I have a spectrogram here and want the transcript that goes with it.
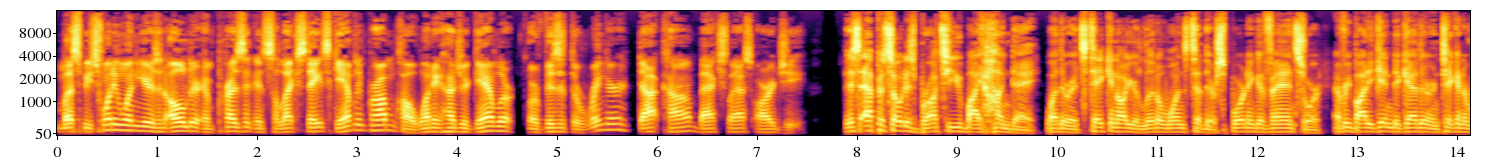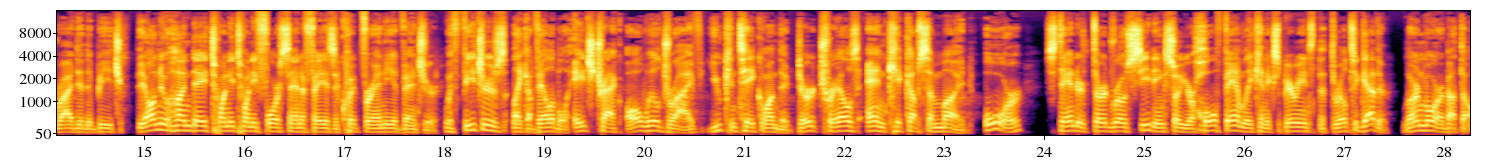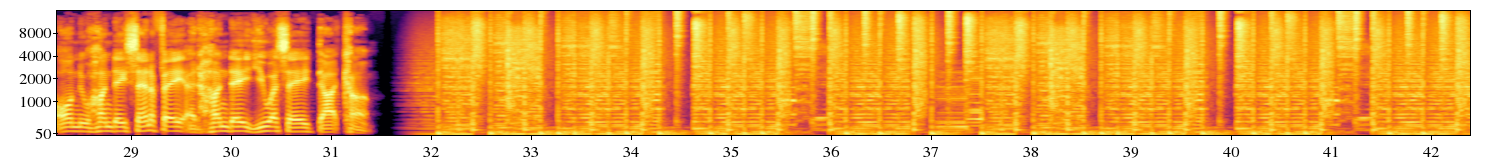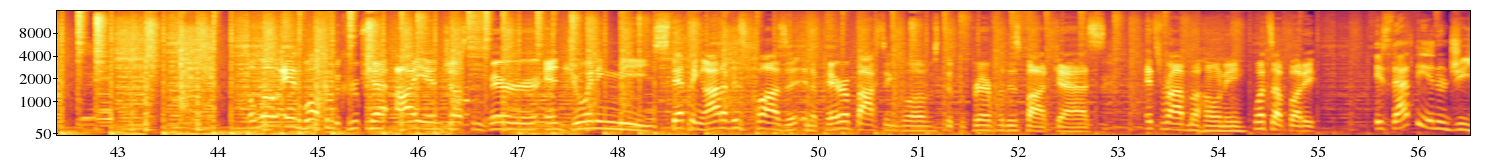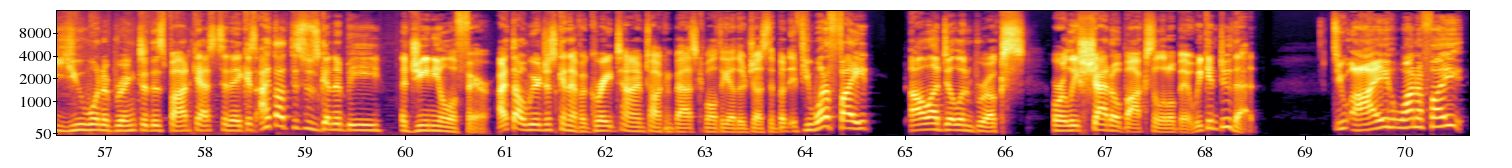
Must be 21 years and older and present in select states. Gambling problem? Call 1-800-GAMBLER or visit theringer.com backslash RG. This episode is brought to you by Hyundai. Whether it's taking all your little ones to their sporting events or everybody getting together and taking a ride to the beach, the all new Hyundai 2024 Santa Fe is equipped for any adventure. With features like available HTRAC all wheel drive, you can take on the dirt trails and kick up some mud. Or standard third row seating so your whole family can experience the thrill together. Learn more about the all new Hyundai Santa Fe at HyundaiUSA.com. Hello and welcome to Group Chat. I am Justin Verrier, and joining me, stepping out of his closet in a pair of boxing gloves to prepare for this podcast, it's Rob Mahoney. What's up, buddy? Is that the energy you want to bring to this podcast today? Because I thought this was going to be a genial affair. I thought we were just going to have a great time talking basketball together, Justin. But if you want to fight a la Dillon Brooks, or at least shadow box a little bit, we can do that. Do I want to fight?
